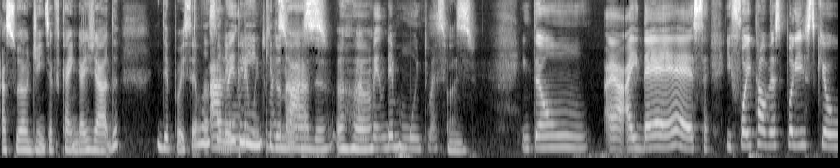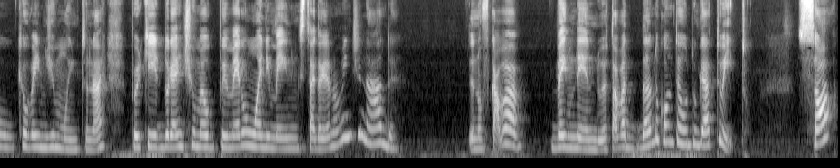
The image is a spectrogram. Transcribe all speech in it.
a sua audiência ficar engajada. E depois você lança A ali um é muito link do nada. Aham. A venda é muito mais Sim. fácil. Então, a, a ideia é essa. E foi talvez por isso que eu, que eu vendi muito, né? Porque durante o meu primeiro um ano e meio no Instagram, eu não vendi nada. Eu não ficava vendendo, eu tava dando conteúdo gratuito. Só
